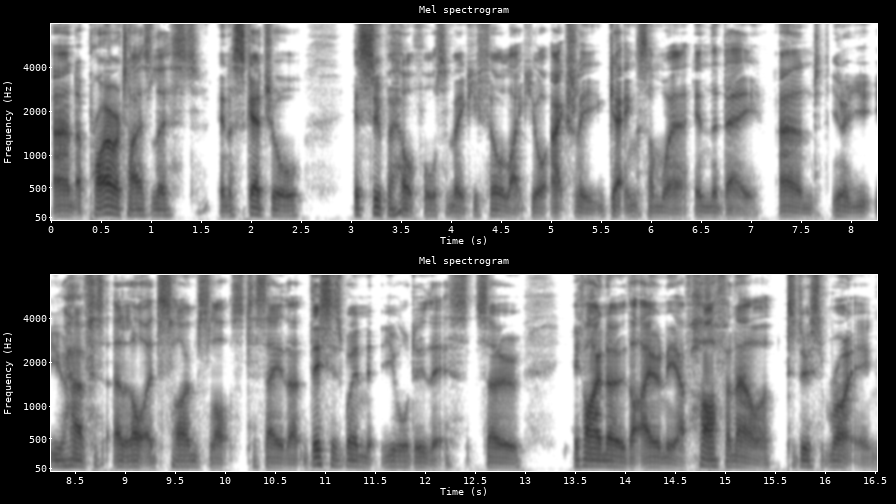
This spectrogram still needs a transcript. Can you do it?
and a prioritized list in a schedule is super helpful to make you feel like you're actually getting somewhere in the day. And you know you, you have allotted time slots to say that this is when you will do this. So if i know that i only have half an hour to do some writing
